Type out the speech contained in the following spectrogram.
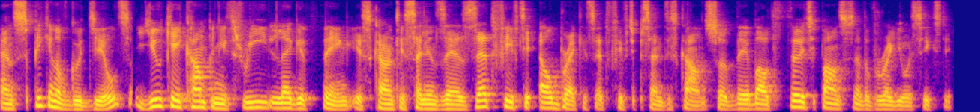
And speaking of good deals, UK company Three Legged Thing is currently selling their Z50 L brackets at 50% discount. So they're about 30 pounds instead of regular 60.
